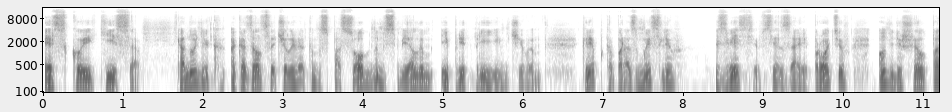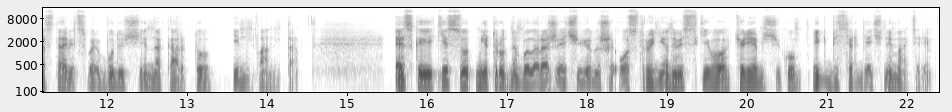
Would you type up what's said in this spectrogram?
Эскойкиса. Каноник оказался человеком способным, смелым и предприимчивым. Крепко поразмыслив, взвесив все «за» и «против», он решил поставить свое будущее на карту инфанта. Эскоякису нетрудно было разжечь в юноше острую ненависть к его тюремщику и к бессердечной матери —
